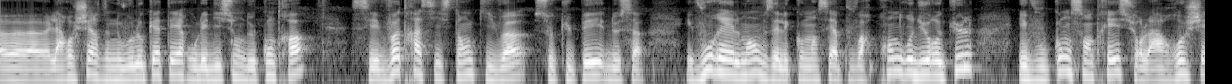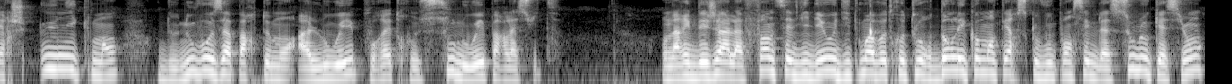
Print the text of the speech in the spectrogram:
euh, la recherche d'un nouveau locataire ou l'édition de contrat, c'est votre assistant qui va s'occuper de ça. Et vous réellement, vous allez commencer à pouvoir prendre du recul et vous concentrer sur la recherche uniquement de nouveaux appartements à louer pour être sous-loués par la suite. On arrive déjà à la fin de cette vidéo, dites-moi à votre tour dans les commentaires ce que vous pensez de la sous-location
